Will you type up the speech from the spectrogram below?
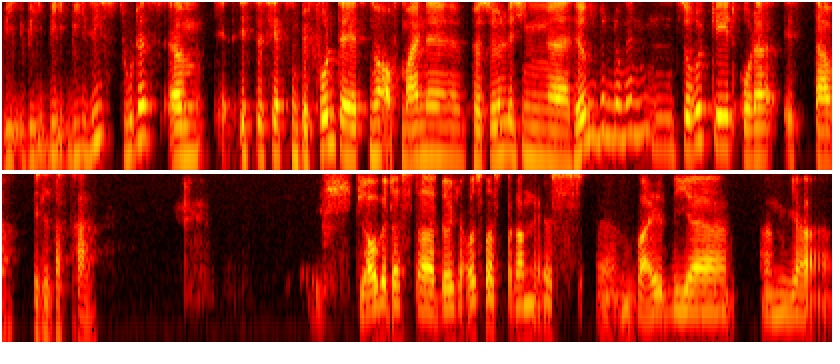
wie, wie, wie, wie, siehst du das? Ähm, ist das jetzt ein Befund, der jetzt nur auf meine persönlichen äh, Hirnwindungen zurückgeht oder ist da ein bisschen was dran? Ich glaube, dass da durchaus was dran ist, ähm, weil wir ähm, ja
